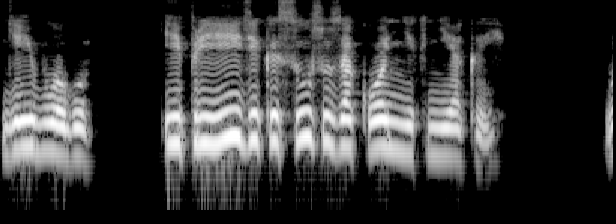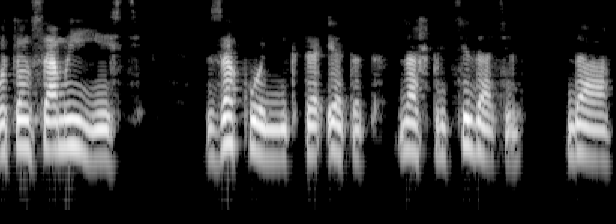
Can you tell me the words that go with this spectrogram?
Ей-богу! И прииди к Иисусу законник некой. Вот он сам и есть. Законник-то этот, наш председатель. Да.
